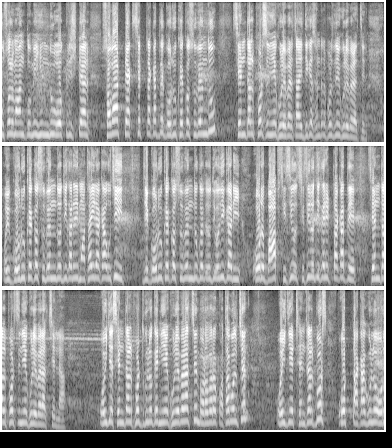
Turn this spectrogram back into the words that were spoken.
মুসলমান, তুমি হিন্দু ও খ্রিস্টান, সবার ট্যাক্সের টাকাতে গরু খেকো শুভেন্দু সেন্ট্রাল ফোর্স নিয়ে ঘুরে বেড়াচ্ছে চারিদিকে সেন্ট্রাল ফোর্স নিয়ে ঘুরে বেড়াচ্ছেন। ওই গরু খেকো শুভেন্দু অধিকারীর মাথায় রাখা উচিত যে গরু খেকো শুভেন্দু অধিকারী, ওর বাপ শিশি শিশির অধিকারীর টাকাতে সেন্ট্রাল ফোর্স নিয়ে ঘুরে বেড়াচ্ছেন না। ওই যে সেন্ট্রাল ফোর্সগুলোকে নিয়ে ঘুরে বেড়াচ্ছেন, বড় বড় কথা বলছেন, ওই যে সেন্ট্রাল ফোর্স ওর টাকাগুলো, ওর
